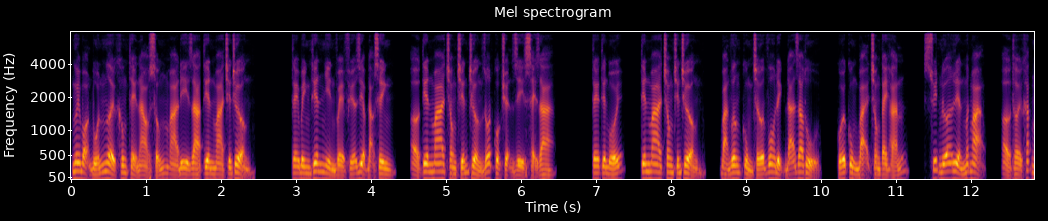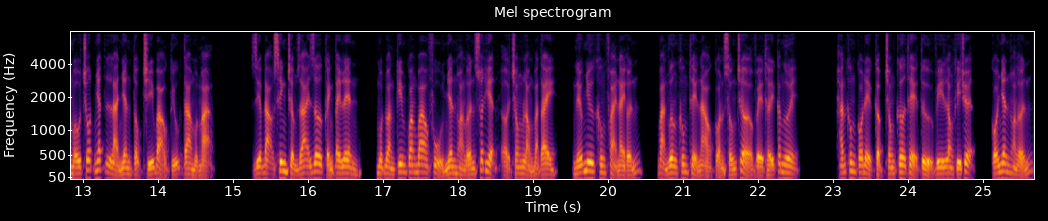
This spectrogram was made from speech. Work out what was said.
ngươi bọn bốn người không thể nào sống mà đi ra tiên ma chiến trường. Tề bình thiên nhìn về phía diệp đạo sinh, ở tiên ma trong chiến trường rốt cuộc chuyện gì xảy ra? Tê tiên bối, tiên ma trong chiến trường, bản vương cùng chớ vô địch đã giao thủ, cuối cùng bại trong tay hắn, suýt nữa liền mất mạng, ở thời khắc mấu chốt nhất là nhân tộc trí bảo cứu ta một mạng. Diệp đạo sinh chậm rãi giơ cánh tay lên, một đoàn kim quang bao phủ nhân hoàng ấn xuất hiện ở trong lòng bàn tay, nếu như không phải này ấn, bản vương không thể nào còn sống trở về thấy các ngươi. Hắn không có đề cập trong cơ thể tử vi long khí chuyện, có nhân hoàng ấn,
